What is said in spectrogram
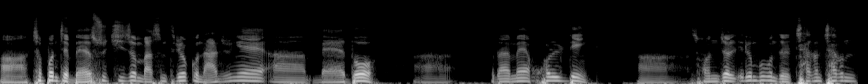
아, 첫 번째 매수 지점 말씀드렸고 나중에 아, 매도 아, 그 다음에 holding 아, 손절 이런 부분들 차근차근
